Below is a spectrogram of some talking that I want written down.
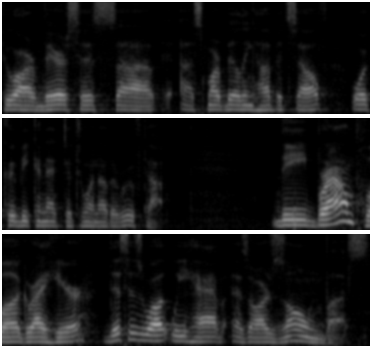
to our Verasys uh, uh, Smart Building Hub itself, or it could be connected to another rooftop. The brown plug right here, this is what we have as our zone bus.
